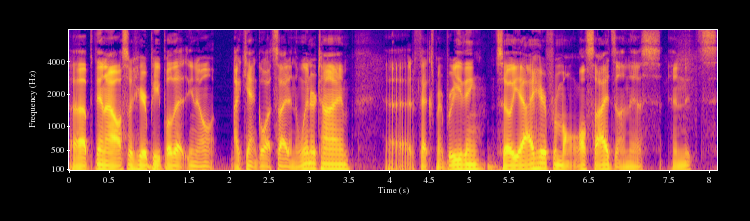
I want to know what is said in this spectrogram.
Uh, but then I also hear people that you know I can't go outside in the wintertime. Uh, it affects my breathing. So yeah, I hear from all sides on this, and it's.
